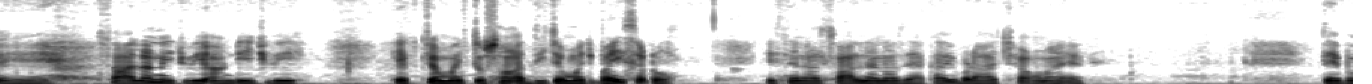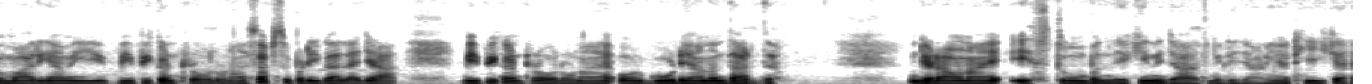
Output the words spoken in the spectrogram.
ते सालन भी आंडी भी एक चम्मच तुस अद्धी चम्मच पाई सटो नाल सालन दा जायका भी बड़ा अच्छा होना है ते बमारियाँ भी बीपी कंट्रोल होना। सबसे बड़ी गल्ल है जेह्ड़ा बीपी कंट्रोल होना है और गोड्यां दा दर्द, जेह्ड़ा होना है इस तू बंदे की निजात मिली जानी है ठीक है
